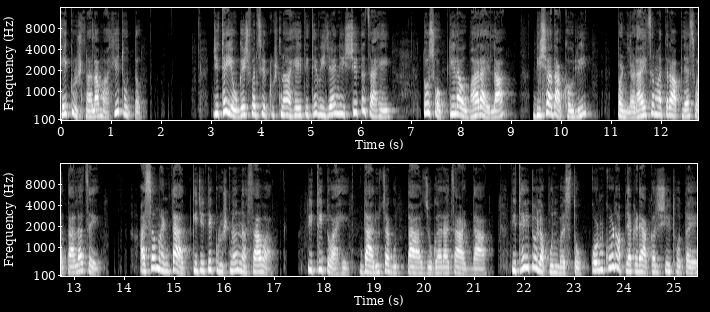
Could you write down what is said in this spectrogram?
हे कृष्णाला माहीत होतं. जिथे योगेश्वर श्रीकृष्ण आहे तिथे विजय निश्चितच आहे. तो सोबतीला उभा राहिला दिशा दाखवली पण लढायचं मात्र आपल्या स्वतःलाच आहे. असं म्हणतात की जिथे कृष्ण नसावा तिथे तो आहे. दारूचा गुत्ता जुगाराचा अड्डा तिथेही तो लपून बसतो. कोण कोण आपल्याकडे आकर्षित होतय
